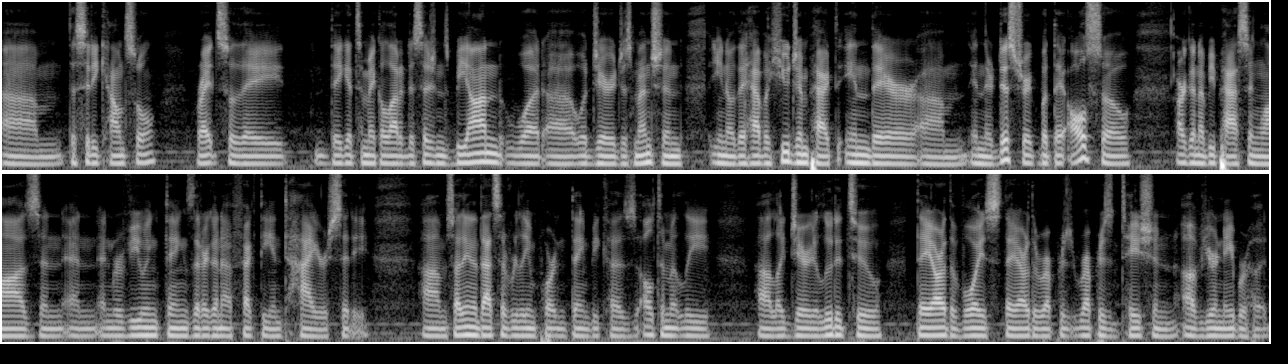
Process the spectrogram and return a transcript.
um, the city council right? So they they get to make a lot of decisions beyond what uh, what Jerry just mentioned. You know, they have a huge impact in their um, in their district, but they also are going to be passing laws and, and, and reviewing things that are going to affect the entire city. Um, so I think that that's a really important thing because ultimately, uh, like Jerry alluded to, they are the voice, they are the repre- representation of your neighborhood,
